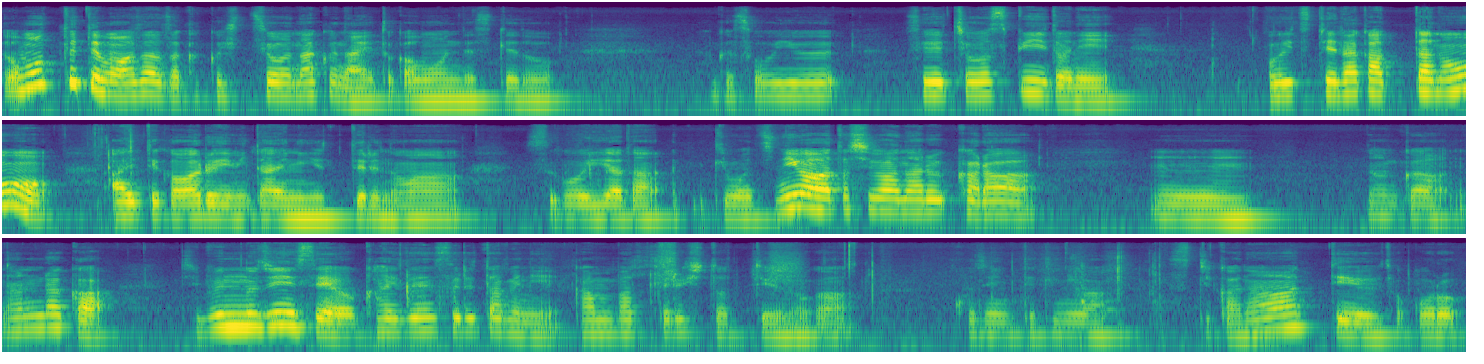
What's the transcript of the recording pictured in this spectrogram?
思っててもわざわざ書く必要なくないとか思うんですけど。なんかそういう成長スピードに追いつけなかったのを相手が悪いみたいに言ってるのはすごい嫌な気持ちには私はなるからうんなんか何らか自分の人生を改善するために頑張ってる人っていうのが個人的には好きかなっていうところ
